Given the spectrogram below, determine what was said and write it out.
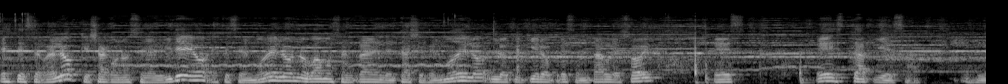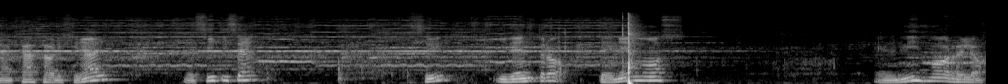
este es el reloj que ya conocen el video, este es el modelo, no vamos a entrar en detalles del modelo, lo que quiero presentarles hoy es esta pieza, es la caja original de Citizen, ¿sí? y dentro tenemos el mismo reloj,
